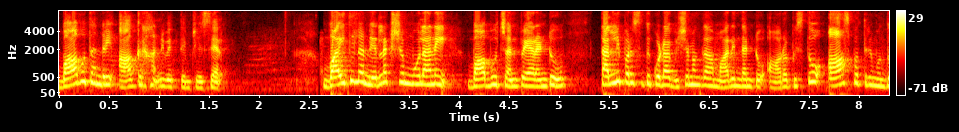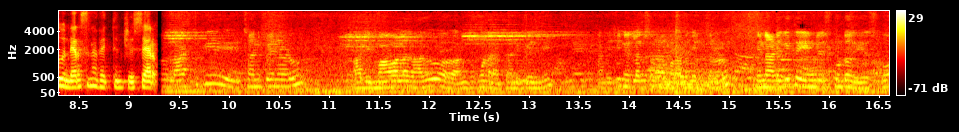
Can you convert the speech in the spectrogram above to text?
బాబు తండ్రి ఆగ్రహాన్ని వ్యక్తం చేశారు. వైద్యుల నిర్లక్ష్యం మూలానే బాబు చనిపోయారంటూ తల్లి పరిస్థితి కూడా విషమంగా మారిందంటూ ఆరోపిస్తూ ఆసుపత్రి ముందు నిరసన వ్యక్తం చేశారు. లాస్ట్కి చనిపోయినాడు. అది మా వల్ల కాదు అనుకోకుండా చనిపోయింది. అనేసి నిర్లక్ష్యంగా మనం చెప్తున్నాడు. నేను అడిగితే ఏం చేసుకుంటో చేసుకో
